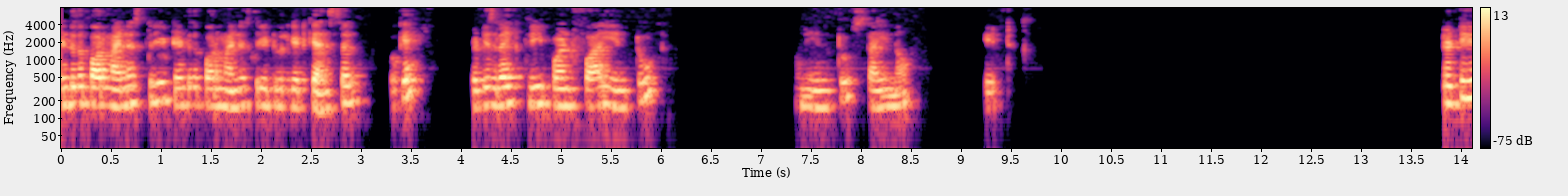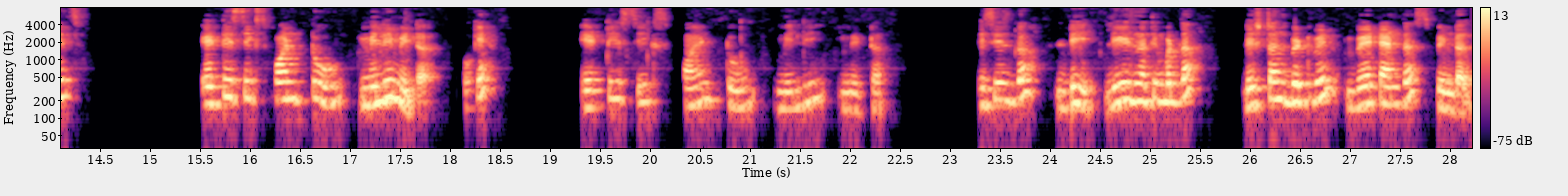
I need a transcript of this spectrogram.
10 to the power minus 3 10 to the power minus 3 it will get cancelled. Okay? It is like 3.5 into into sine of 8 it is 86.2 millimeter. Okay? 86.2 millimeter this is the d. D is nothing but the distance between weight and the spindle.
